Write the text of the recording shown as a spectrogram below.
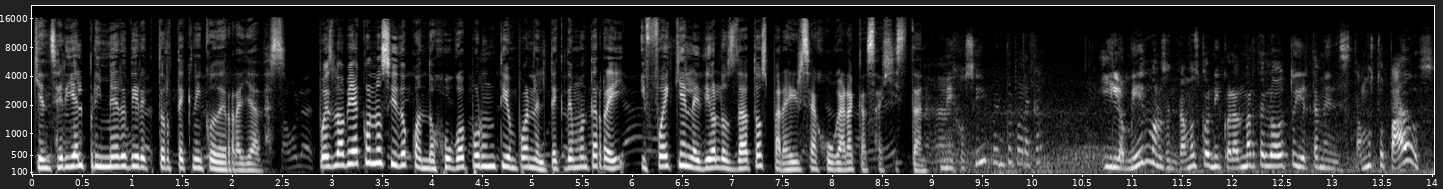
quien sería el primer director técnico de Rayadas, pues lo había conocido cuando jugó por un tiempo en el TEC de Monterrey y fue quien le dio los datos para irse a jugar a Kazajistán. Me dijo, sí, vente para acá. Y lo mismo, nos sentamos con Nicolás Martelotto y él también, dice, estamos topados.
